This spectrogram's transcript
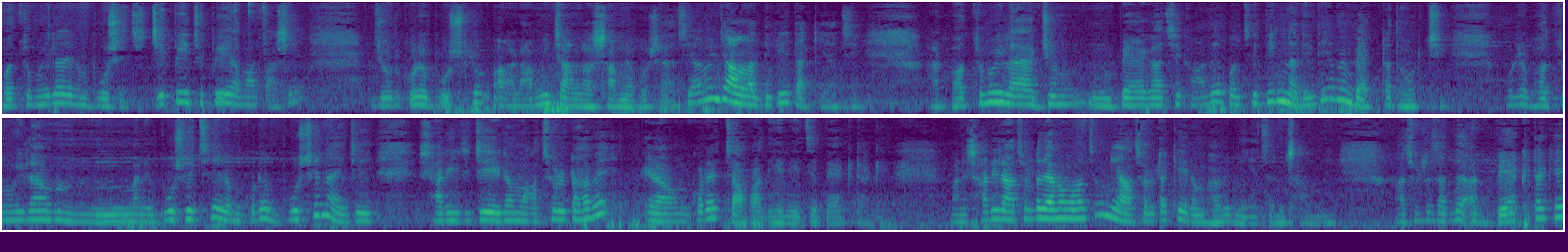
ভদ্র মহিলা এরকম বসেছে, চেপে চেপে আমার পাশে। জোর করে বসল, আর আমি জানলার সামনে বসে আছি, আমি জানলার দিকেই তাকিয়ে আছি। আর ভদ্রমহিলা একজন ব্যাগ আছে কাঁধে, বলছে, দিন না দিদি, আমি ব্যাগটা ধরছি। বলে ভদ্রমহিলা মানে বসেছে এরকম করে, বসে নাই যে শাড়ির যে এরকম আঁচলটা হবে এরকম করে চাপা দিয়ে নিয়েছে ব্যাগটাকে। মানে শাড়ির আঁচলটা যেন মনে হচ্ছে উনি আঁচলটাকে এরমভাবে নিয়েছেন সামনে। আঁচলটা চাপতে, আর ব্যাগটাকে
